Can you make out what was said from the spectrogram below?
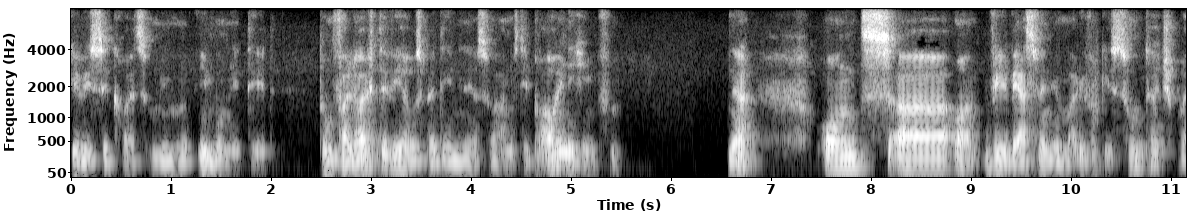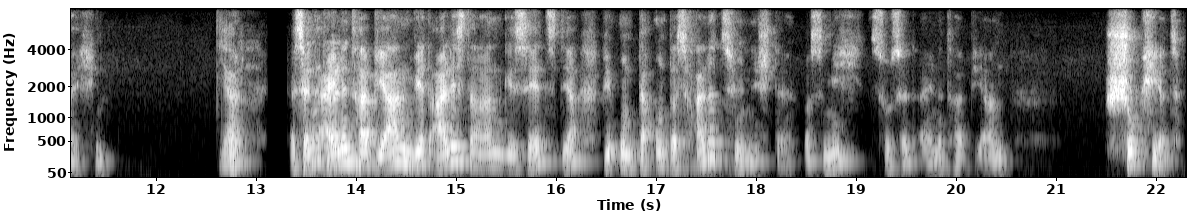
gewisse Kreuzimmunität. Darum verläuft der Virus bei denen ja so anders. Die brauche ich nicht impfen. Ja? Und äh, oh, wie wäre es, wenn wir mal über Gesundheit sprechen? Ja. ja? Seit eineinhalb Jahren wird alles daran gesetzt, ja. Und, da, und das Allerzynischste, was mich so seit eineinhalb Jahren schockiert,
